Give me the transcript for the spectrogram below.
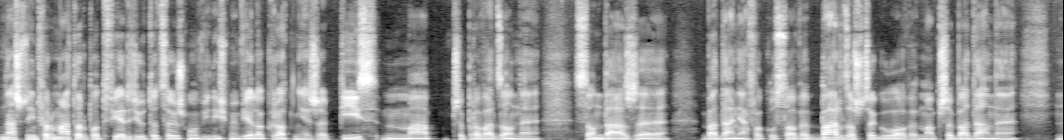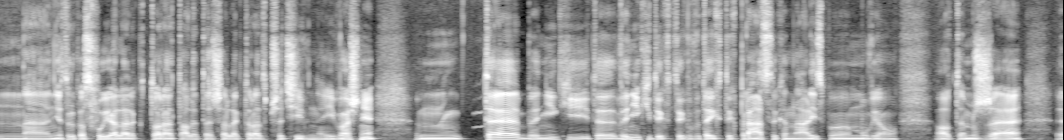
nasz informator potwierdził to, co już mówiliśmy wielokrotnie, że PiS ma przeprowadzone sondaże, badania fokusowe bardzo szczegółowe. Ma przebadane mm, nie tylko swój elektorat, ale też elektorat przeciwny. I właśnie mm, te wyniki, te wyniki tych, tych, tych, tych prac, tych analiz mówią o tym, że yy,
